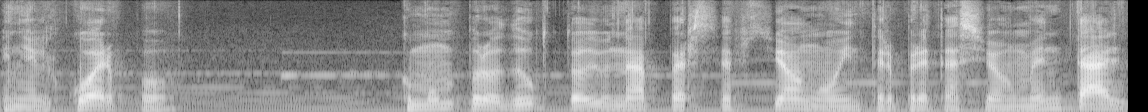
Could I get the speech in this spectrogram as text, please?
en el cuerpo como un producto de una percepción o interpretación mental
